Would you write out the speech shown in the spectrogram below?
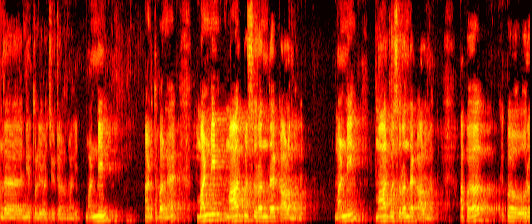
அந்த நீர்த்துளியை வச்சுக்கிட்டு மாதிரி. மண்ணின் அடுத்து பாருங்க மண்ணின் மார்பு சுரந்த காலம் அது. மண்ணின் மார்பு சுரந்த காலம் அது. அப்போ இப்போ ஒரு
